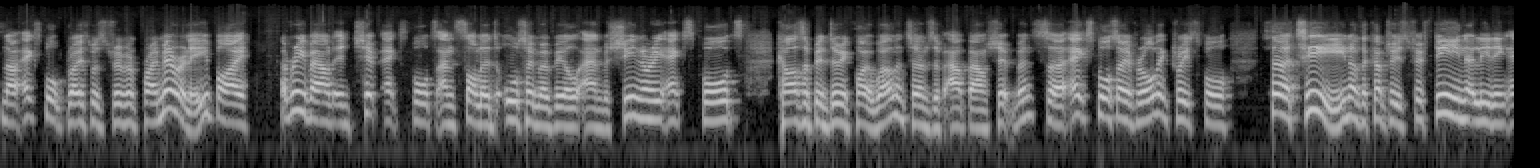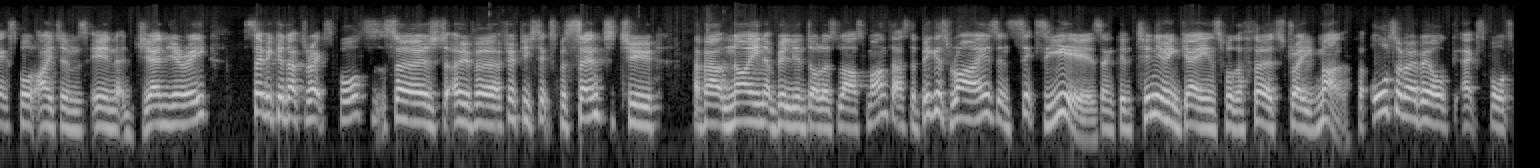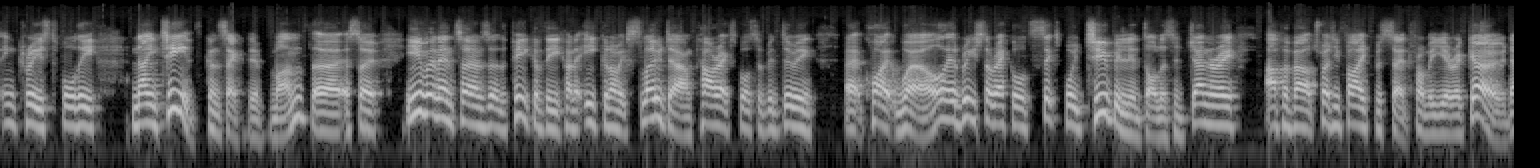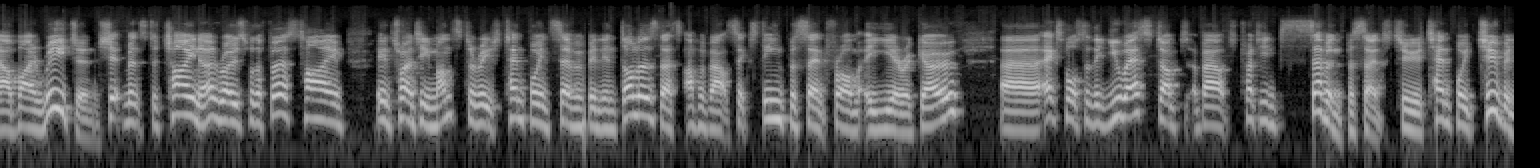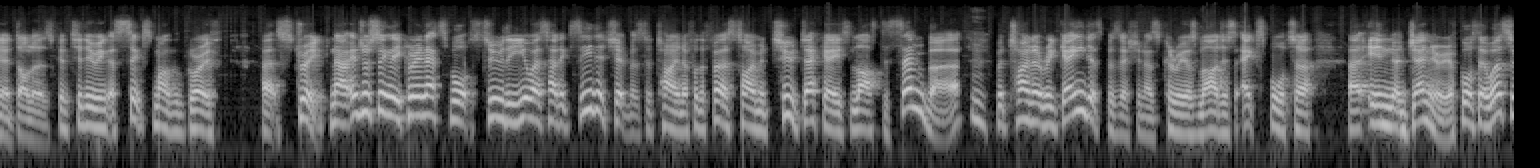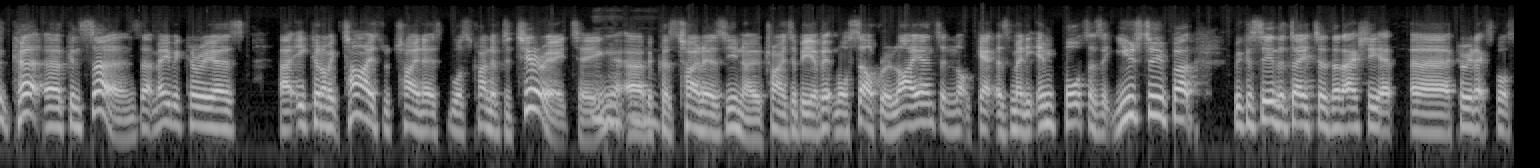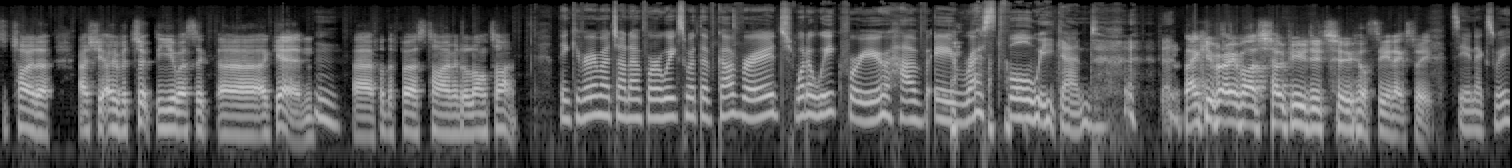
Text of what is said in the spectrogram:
Now, export growth was driven primarily by a rebound in chip exports and solid automobile and machinery exports. Cars have been doing quite well in terms of outbound shipments. Uh, exports overall increased for 13 of the country's 15 leading export items in January. Semiconductor exports surged over 56% to about $9 billion last month. That's the biggest rise in six years and continuing gains for the third straight month. Automobile exports increased for the 19th consecutive month. Uh, so even in terms of the peak of the kind of economic slowdown, car exports have been doing uh, quite well. It reached a record $6.2 billion in January up about 25% from a year ago. Now, by region, shipments to China rose for the first time in 20 months to reach $10.7 billion. That's up about 16% from a year ago. Uh, exports to the US jumped about 27% to $10.2 billion, continuing a six month growth uh, streak. Now, interestingly, Korean exports to the US had exceeded shipments to China for the first time in two decades last December, mm. but China regained its position as Korea's largest exporter uh, in January. Of course, there were some cur- uh, concerns that maybe Korea's uh, economic ties with China was kind of deteriorating Mhm, uh, mhm. because China is, you know, trying to be a bit more self-reliant and not get as many imports as it used to. But we can see in the data that actually uh, Korean exports to China actually overtook the US uh, again uh, for the first time in a long time. Thank you very much, Adam, for a week's worth of coverage. What a week for you. Have a restful weekend. Thank you very much. Hope you do too. I'll see you next week. See you next week.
